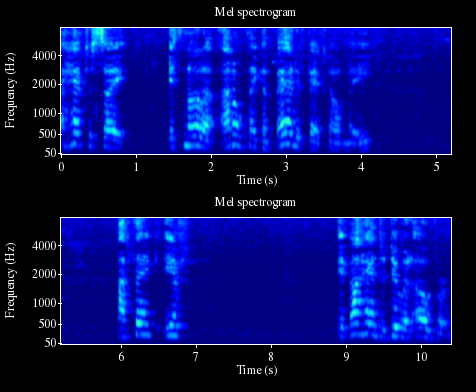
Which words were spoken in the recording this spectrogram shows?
I have to say, it's not a. I don't think a bad effect on me. I think if if I had to do it over,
